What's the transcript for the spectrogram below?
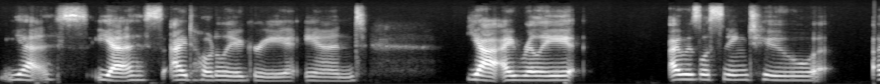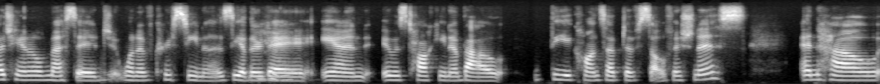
Yes, yes, I totally agree. And yeah, I really, I was listening to a channel message, one of Christina's the other mm-hmm. day, and it was talking about the concept of selfishness and how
